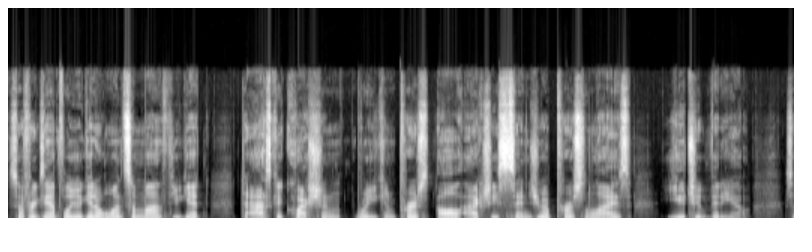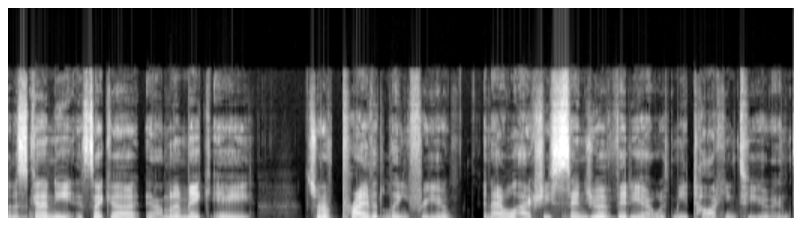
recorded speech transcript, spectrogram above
So, for example, you'll get a once a month. You get to ask a question where you can. Pers- I'll actually send you a personalized YouTube video. So this is kind of neat. It's like a, I'm going to make a sort of private link for you, and I will actually send you a video with me talking to you and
